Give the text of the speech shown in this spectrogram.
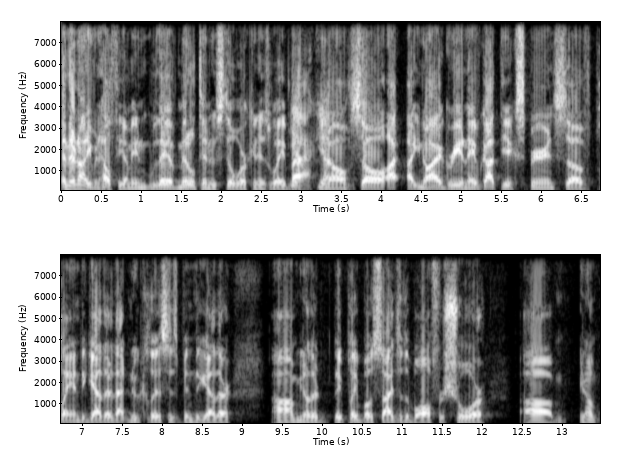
and they're not even healthy. I mean, they have Middleton who's still working his way back. Yeah, you know, so I, I, you know I agree, and they've got the experience of playing together. That nucleus has been together. Um, you know, they they play both sides of the ball for sure. Um, you know,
